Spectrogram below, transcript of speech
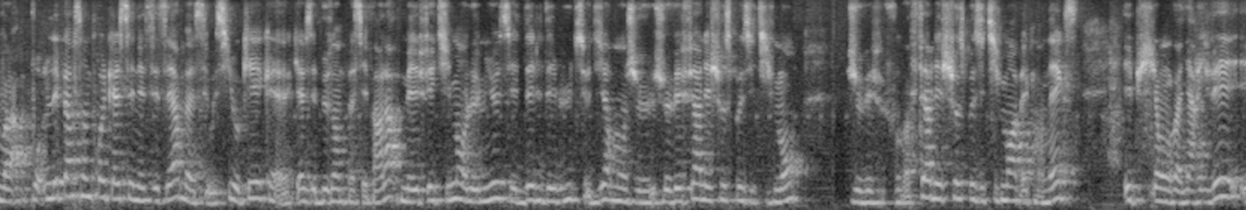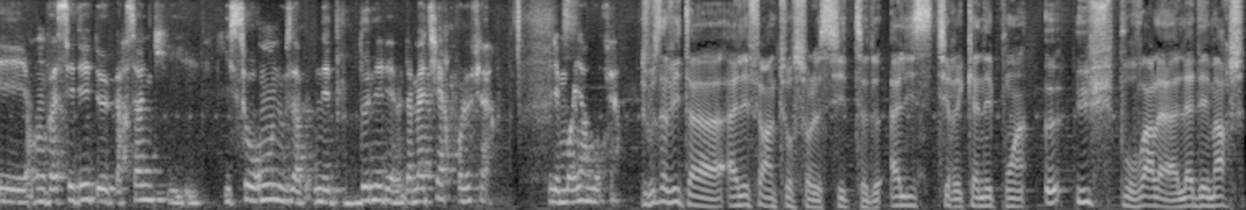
Voilà. Pour les personnes pour lesquelles c'est nécessaire, bah, c'est aussi OK qu'elles qu'elles aient besoin de passer par là. Mais effectivement, le mieux, c'est dès le début de se dire bon, je, je vais faire les choses positivement. Je vais, on va faire les choses positivement avec mon ex. Et puis, on va y arriver et on va s'aider de personnes qui, sauront nous donner la matière pour le faire, les moyens de le faire. Je vous invite à aller faire un tour sur le site de alice-canet.eu pour voir la, la démarche,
